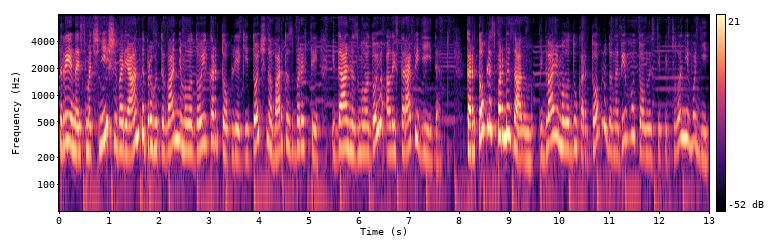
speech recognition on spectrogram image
Три найсмачніші варіанти приготування молодої картоплі, які точно варто зберегти. Ідеально з молодою, але й стара підійде. Картопля з пармезаном. Відварюємо молоду картоплю до напівготовності в підсоленій воді.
